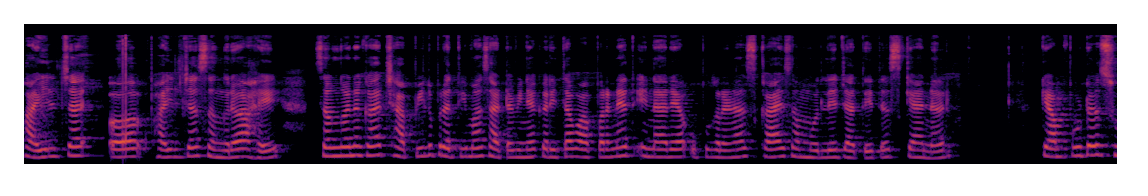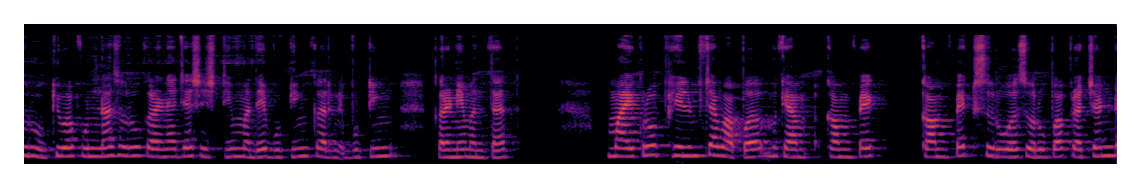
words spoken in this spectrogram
फाईलचा फाईलचा संग्रह आहे. संगणकात छापील प्रतिमा साठविण्याकरिता वापरण्यात येणाऱ्या उपकरणास काय संबोधले जाते? तर स्कॅनर. कॅम्प्युटर सुरू किंवा पुन्हा सुरू करण्याच्या सिस्टीममध्ये बुटिंग करणे बुटिंग करणे म्हणतात. मायक्रोफिल्मचा वापर कॅम कॉम्पॅक्ट कॉम्पॅक्ट सुरू स्वरूपात प्रचंड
